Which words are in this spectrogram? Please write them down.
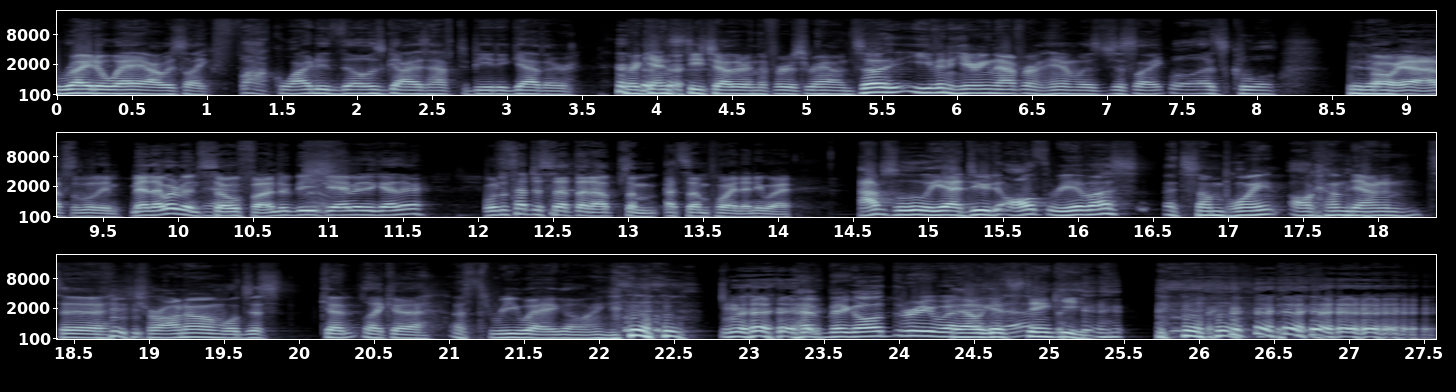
right away, I was like, fuck, why do those guys have to be together or against each other in the first round? So even hearing that from him was just like, well, that's cool, you know. Oh yeah, absolutely, man. That would have been so fun to be jamming together. We'll just have to set that up some at some point anyway. Absolutely, yeah, dude. All three of us at some point, I'll come down to Toronto and we'll just get like a, a three way going. Have big old three way. That'll get stinky.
